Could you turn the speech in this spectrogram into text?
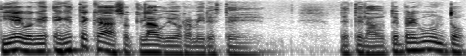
Diego, en, este caso, Claudio Ramírez, de, este lado, te pregunto,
